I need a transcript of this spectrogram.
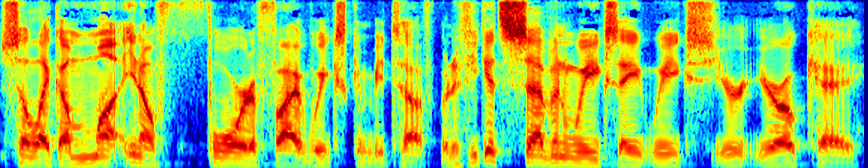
so like a month, you know, 4 to 5 weeks can be tough. But if you get 7 weeks, 8 weeks, you're you're okay.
